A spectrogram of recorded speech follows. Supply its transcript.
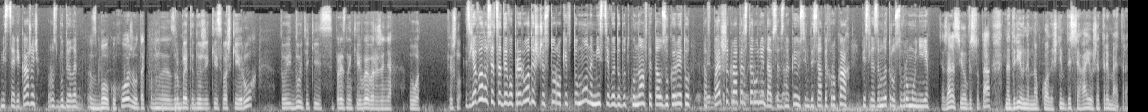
Місцеві кажуть, розбудили. збоку ходжу, так зробити дуже якийсь важкий рух, то йдуть якісь признаки виверження. От, пішло. З'явилося це диво природи ще 100 років тому на місці видобутку нафти та озокериту. Та вперше кратер Старуні дався в знаки у 70-х роках після землетрусу в Румунії. Зараз його висота над рівнем навколишнім десь сягає вже 3 метри.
